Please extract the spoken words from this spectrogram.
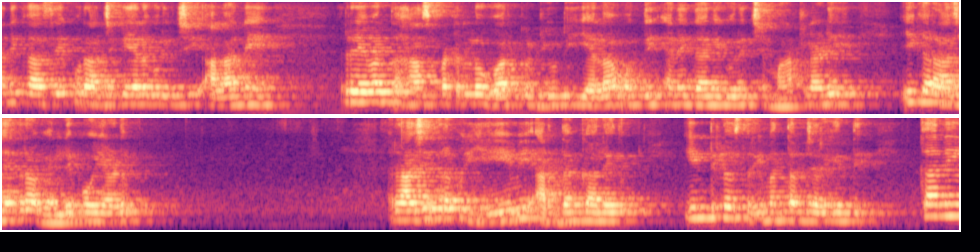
అని కాసేపు రాజకీయాల గురించి అలానే రేవంత్ హాస్పిటల్లో వర్క్ డ్యూటీ ఎలా ఉంది అనే దాని గురించి మాట్లాడి ఇక రాజేంద్ర వెళ్ళిపోయాడు. రాజేంద్రకు ఏమీ అర్థం కాలేదు. ఇంటిలో శ్రీమంతం జరిగింది. కానీ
